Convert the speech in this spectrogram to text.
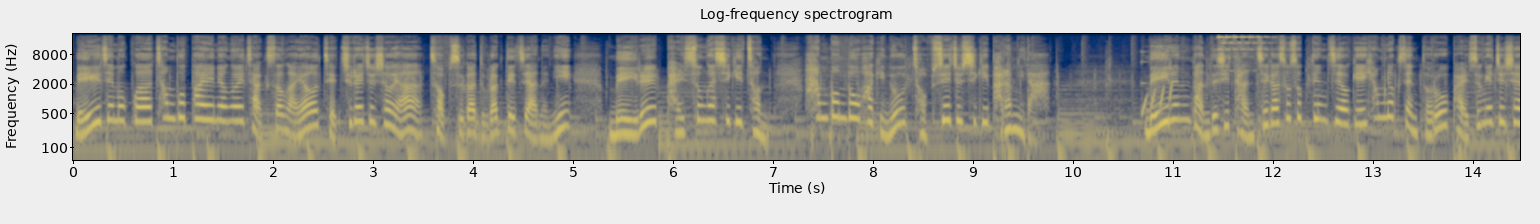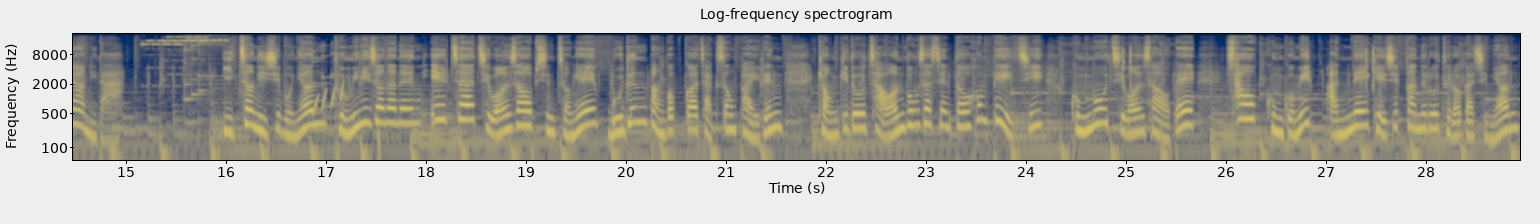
메일 제목과 첨부 파일명을 작성하여 제출해 주셔야 접수가 누락되지 않으니 메일을 발송하시기 전 한 번 더 확인 후 접수해 주시기 바랍니다. 메일은 반드시 단체가 소속된 지역의 협력센터로 발송해 주셔야 합니다. 2025년 도민이 전하는 1차 지원 사업 신청의 모든 방법과 작성 파일은 경기도 자원봉사센터 홈페이지 공모 지원 사업의 사업 공고 및 안내 게시판으로 들어가시면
